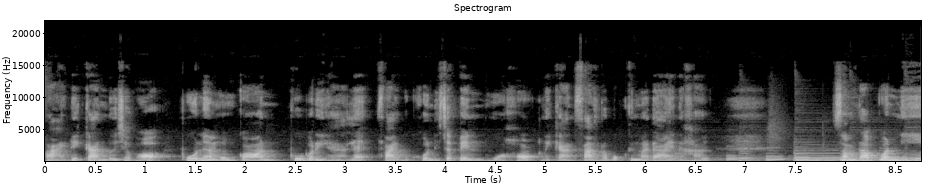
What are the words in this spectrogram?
ฝ่ายด้วยกัน โดยเฉพาะผู้นำองค์กร ผู้บริหารและฝ่ายบุคคลที่จะเป็นหัวหอกในการสร้างระบบขึ้นมาได้นะคะสำหรับวันนี้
